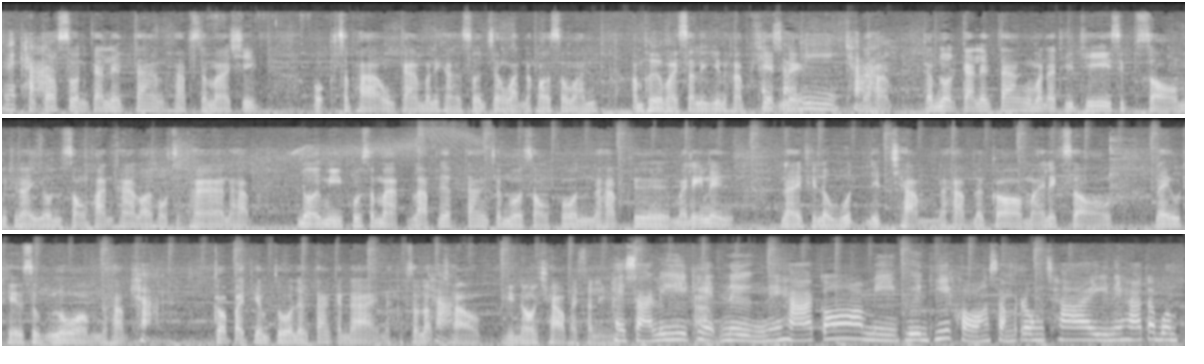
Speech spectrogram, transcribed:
นะแล้วคะก็ส่วนการเลือกตั้งนะครับสมาชิก สภาองค์การบริหารส่วนจังหวัดนครสวรรค์อำเภอไผ่สาลีนะครับเขตหนึ่งไผ่สาลีค่ะนะครับกำหนดการเลือกตั้งวันอาทิตย์ที่ 12 มิถุนายน 2565 นะครับโดยมีผู้สมัครรับเลือกตั้งจำนวน 2 คนนะครับ คือหมายเลขหนึ่งนายธีรวุฒิฤทธิ์ฉ่ำนะครับแล้วก็หมายเลข2นายอุเทนสุขน่วมนะครับค่ะ ก็ไปเตรียมตัวเลือกตั้งกันได้นะครับสำหรับค่ะ ชาวพี่น้องชาวไผ่สาลี ไผ่สาลีเขตหนึ่งนะคะก็มีพื้นที่ของสำโรงชัยนะคะตำบลโพ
